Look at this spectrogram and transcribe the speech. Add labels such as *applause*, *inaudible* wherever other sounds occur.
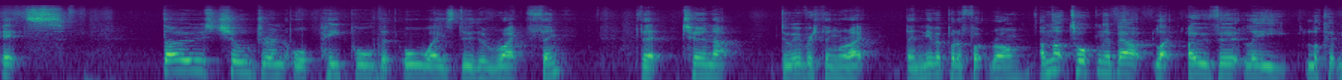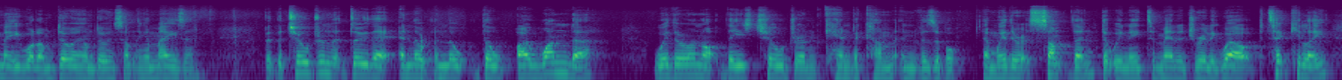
It's those children or people that always do the right thing, that turn up, do everything right, they never put a foot wrong. I'm not talking about like overtly look at me, what I'm doing, I'm doing something amazing. But the children that do that, and the and the, the I wonder whether or not these children can become invisible, and whether it's something that we need to manage really well, particularly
